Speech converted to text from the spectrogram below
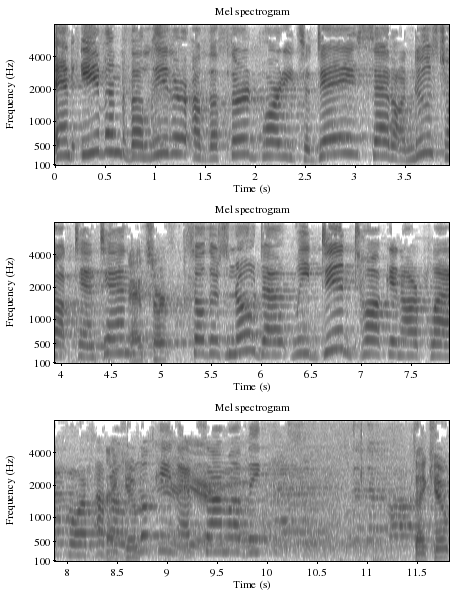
And even the leader of the third party today said on News Talk 1010. Answer. So there's no doubt we did talk in our platform about you. looking at some of the. Thank you.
